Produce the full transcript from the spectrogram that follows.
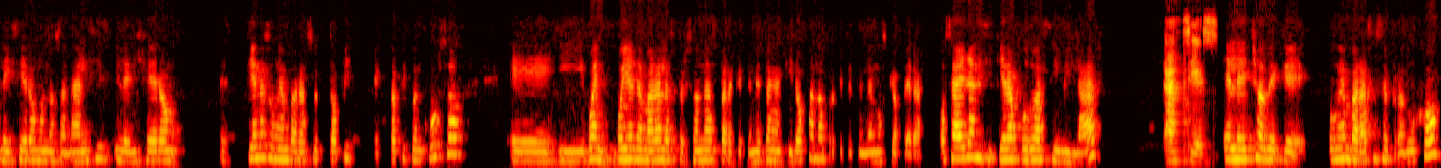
le hicieron unos análisis y le dijeron, tienes un embarazo ectópico, en curso eh, y bueno, voy a llamar a las personas para que te metan a quirófano porque te tenemos que operar. O sea, ella ni siquiera pudo asimilar Así es. el hecho de que un embarazo se produjo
